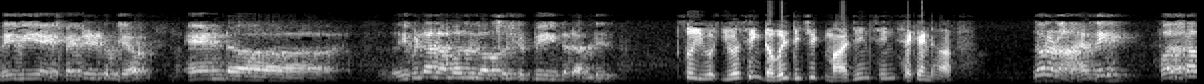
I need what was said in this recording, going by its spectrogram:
way we expected it to play out, and uh, the EBITDA numbers will also should be in the double digit. So you you are saying double digit margins in second half? No, no, no. I'm saying first half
